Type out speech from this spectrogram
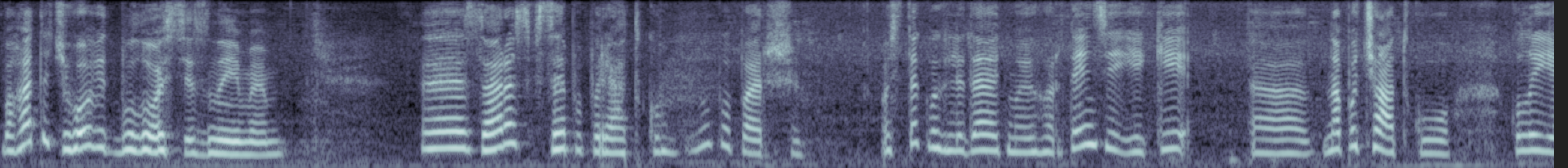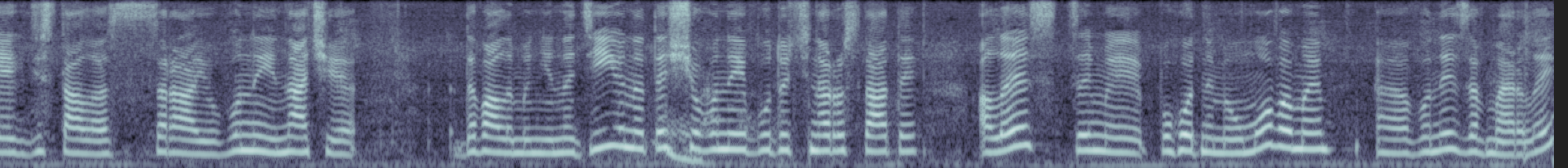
багато чого відбулося з ними. Е, зараз все по порядку. Ну, по-перше, ось так виглядають мої гортензії, які е, на початку, коли я їх дістала з сараю, вони наче давали мені надію на те, що вони будуть наростати. Але з цими погодними умовами е, вони завмерли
